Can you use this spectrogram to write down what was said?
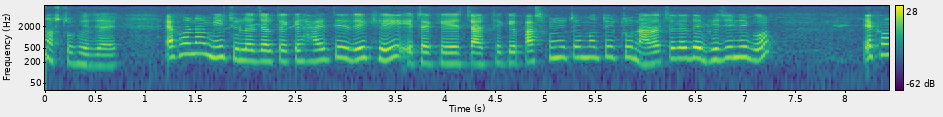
নষ্ট হয়ে যায়। এখন আমি চুলার জালটাকে হাইতে রেখে এটাকে চার থেকে পাঁচ মিনিটের মতো একটু নাড়াচাড়া দিয়ে ভেজে নেব। এখন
